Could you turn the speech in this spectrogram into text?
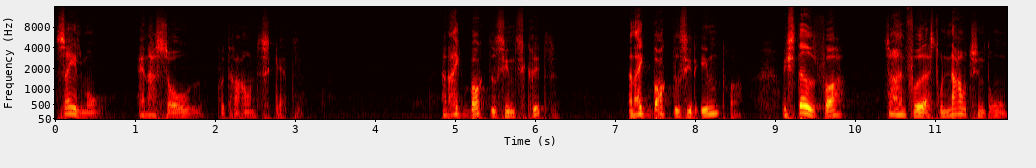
Salomo, han har sovet på dragens skat. Han har ikke vogtet sin skridt. Han har ikke vogtet sit indre. Og i stedet for, så har han fået astronautsyndrom.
